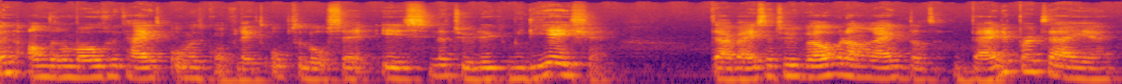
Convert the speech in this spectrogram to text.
Een andere mogelijkheid om het conflict op te lossen is natuurlijk mediation. Daarbij is natuurlijk wel belangrijk dat beide partijen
